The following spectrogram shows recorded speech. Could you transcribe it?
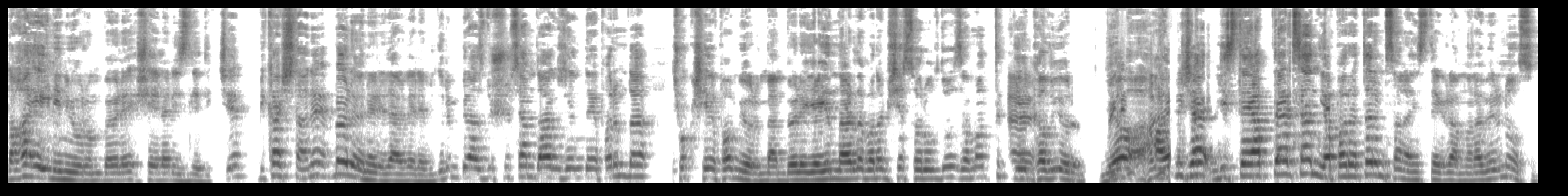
daha eğleniyorum böyle şeyler izledikçe. Birkaç tane böyle öneriler verebilirim. Biraz düşünsem daha güzelini de yaparım da çok şey yapamıyorum ben. Böyle yayınlarda bana bir şey sorulduğu zaman tık diye Evet. kalıyorum. Ya ayrıca liste yap dersen yapar atarım sana Instagram'dan haberin olsun.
